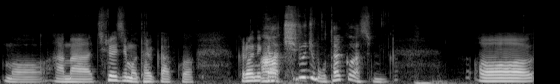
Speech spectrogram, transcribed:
뭐 아마 치르지 못할 것 같고 그러니까 아, 치르지 못할 것 같습니까? 어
